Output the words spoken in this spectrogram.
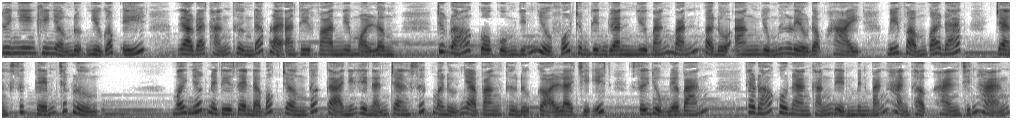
Tuy nhiên khi nhận được nhiều góp ý, Gào đã thẳng thừng đáp lại anti-fan như mọi lần. Trước đó cô cũng dính nhiều phốt trong kinh doanh như bán bánh và đồ ăn dùng nguyên liệu độc hại, mỹ phẩm quá đắt, trang sức kém chất lượng. Mới nhất, netizen đã bóc trần tất cả những hình ảnh trang sức mà nữ nhà văn thường được gọi là chị X sử dụng để bán. Theo đó, cô nàng khẳng định mình bán hàng thật, hàng chính hãng,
